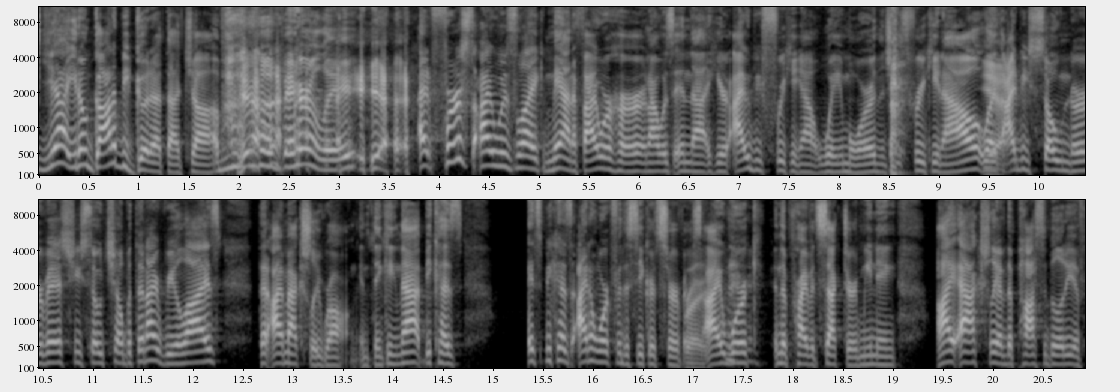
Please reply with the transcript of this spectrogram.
Yeah, you don't gotta be good at that job. Apparently. Yeah. At first, I was like, man, if I were her and I was in that here, I would be freaking out way more than she's freaking out. Like, Yeah. I'd be so nervous. She's so chill. But then I realized that I'm actually wrong in thinking that because it's because I don't work for the Secret Service. Right. I work in the private sector, meaning I actually have the possibility of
